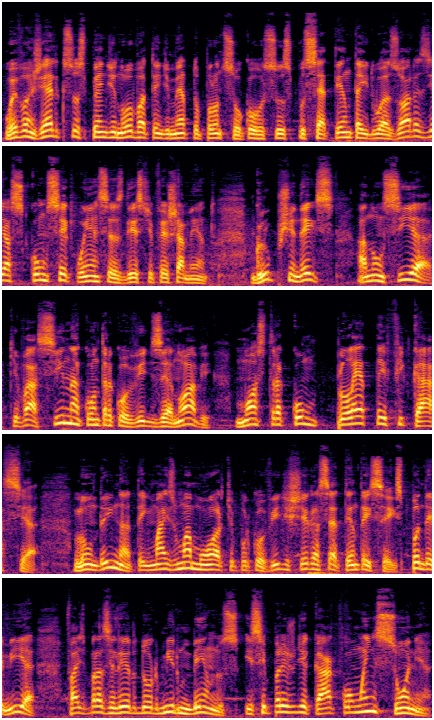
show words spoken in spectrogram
O evangélico suspende de novo o atendimento do pronto-socorro SUS por 72 horas e as consequências deste fechamento. Grupo chinês anuncia que vacina contra a Covid-19 mostra completa eficácia. Londrina tem mais uma morte por Covid e chega a 76. Pandemia faz brasileiro dormir menos e se prejudicar com a insônia.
